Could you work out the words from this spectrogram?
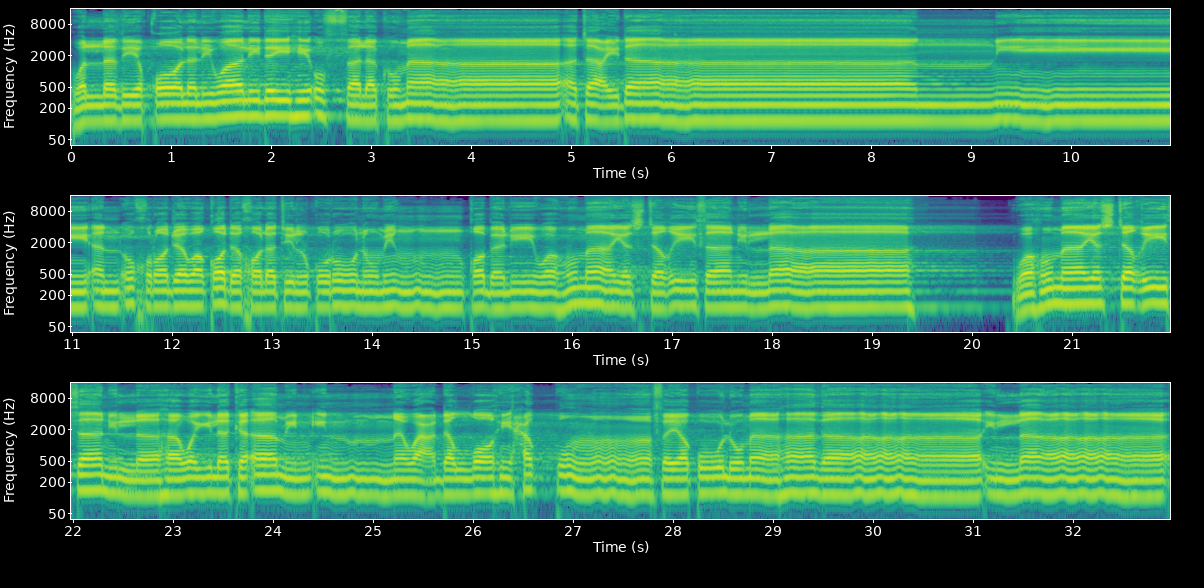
والذي قال لوالديه أف لكما أتعداني أن أخرج وقد خلت القرون من قبلي وهما يستغيثان الله وهما يستغيثان الله ويلك آمن إن وعد الله حق فيقول ما هذا إلا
